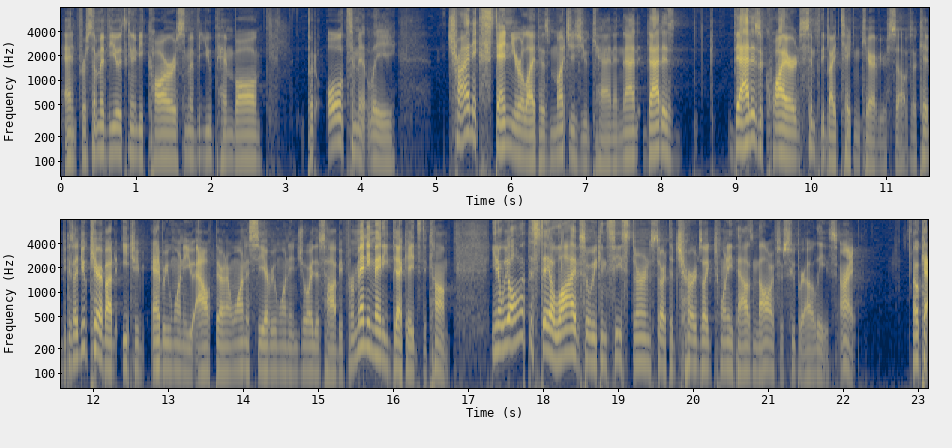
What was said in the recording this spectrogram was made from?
And for some of you, it's going to be cars, some of you, pinball. But ultimately, try and extend your life as much as you can. And that, that is that is acquired simply by taking care of yourselves, okay? Because I do care about each of every one of you out there, and I want to see everyone enjoy this hobby for many, many decades to come. You know, we all have to stay alive so we can see Stern start to charge like $20,000 for Super LEs. All right. Okay.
